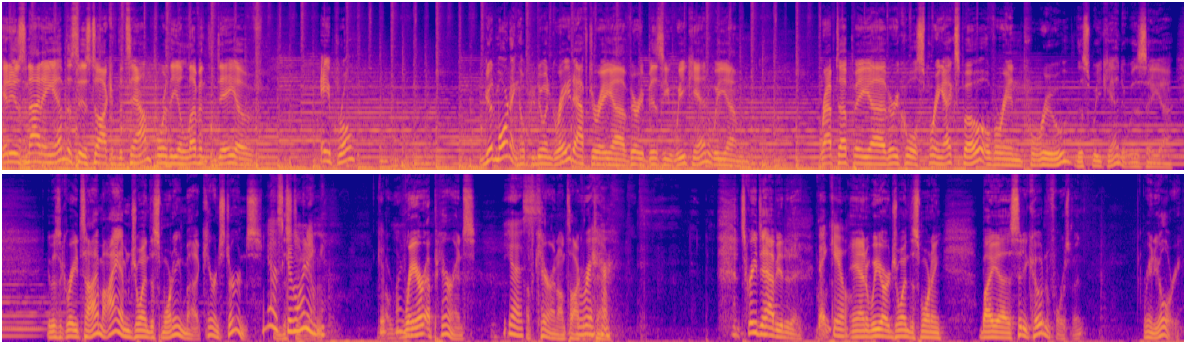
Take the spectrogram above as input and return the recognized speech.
It is 9 a.m. This is Talk of the Town for the 11th day of April. Good morning. Hope you're doing great after a uh, very busy weekend. We um, wrapped up a uh, very cool spring expo over in Peru this weekend. It was a uh, it was a great time. I am joined this morning by Karen Stearns. Yes, good studio. morning. Good A morning. rare appearance yes. of Karen on Talk Rare. of the Town. It's great to have you today. Thank you. And we are joined this morning by uh, City Code Enforcement, Randy Ullery.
